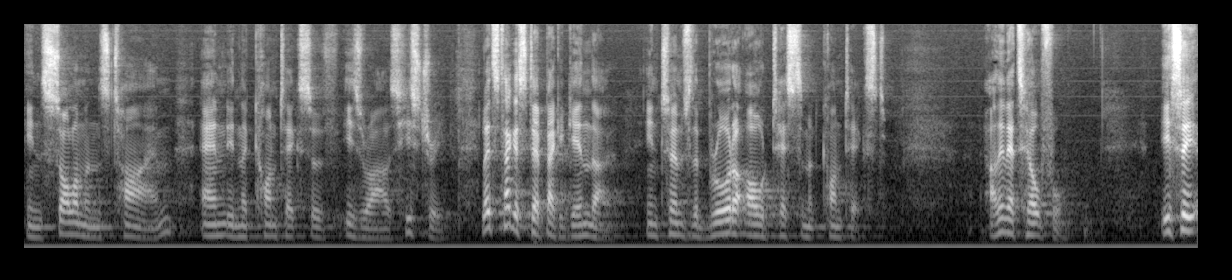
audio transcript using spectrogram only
in Solomon's time and in the context of Israel's history. Let's take a step back again, though, in terms of the broader Old Testament context. I think that's helpful. You see,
